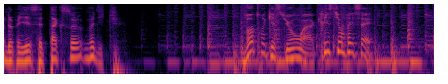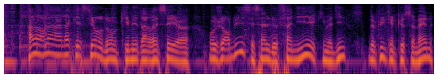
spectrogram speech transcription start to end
de payer cette taxe modique. Votre question à Christian Pesset. Alors là, la question donc qui m'est adressée euh, aujourd'hui, c'est celle de Fanny et qui me dit depuis quelques semaines,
